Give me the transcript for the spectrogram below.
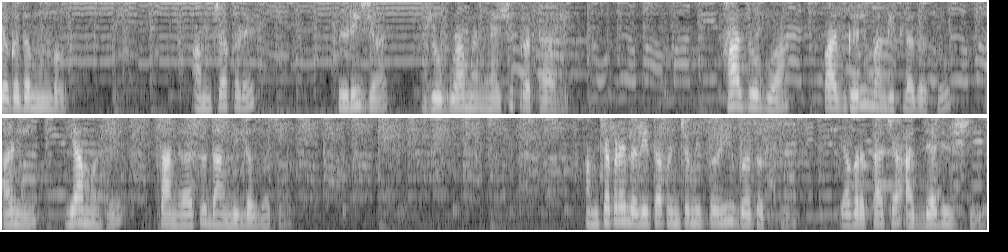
जगदंब. आमच्याकडे पिढीजात जोगवा मांडण्याची प्रथा आहे. हा जोगवा पाचघरी मागितला जातो आणि यामध्ये तांदळाचं दान दिलं जातं. आमच्याकडे ललिता पंचमीचंही व्रत असतं. या व्रताच्या आदल्या दिवशी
